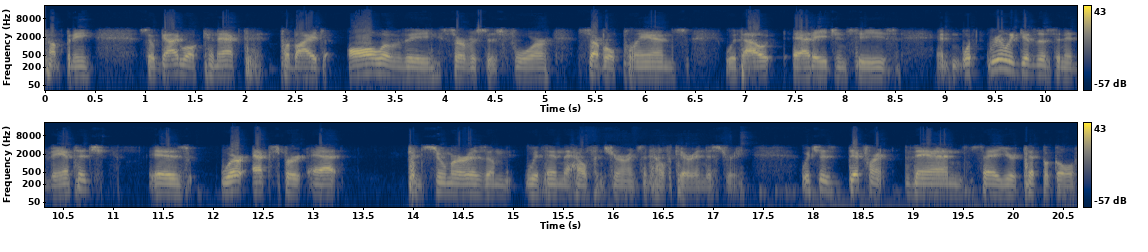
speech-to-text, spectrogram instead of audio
company. So GuideWell Connect provides all of the services for several plans without ad agencies. And what really gives us an advantage is we're expert at consumerism within the health insurance and healthcare industry, which is different than, say, your typical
